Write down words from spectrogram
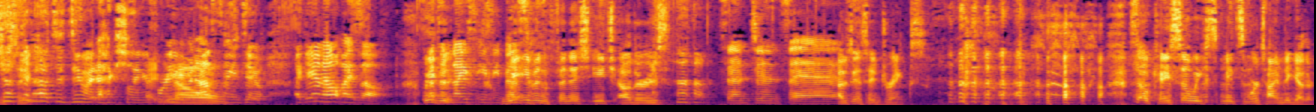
see? I was just about to do it, actually, before you even asked me to. I can't help myself. We even, a nice, easy bezel. We even finish each other's sentences. I was going to say drinks. so, okay, so we need some more time together.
